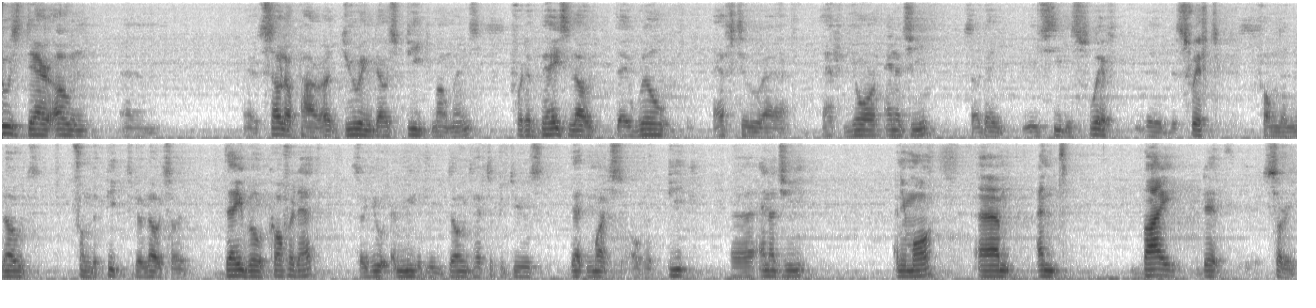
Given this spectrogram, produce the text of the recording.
use their own um, solar power during those peak moments. For the base load, they will have to uh, have your energy. So they you see the swift the, the swift from the load from the peak to the load. So they will cover that. So you immediately don't have to produce that much of a peak uh, energy anymore. Um, and by that, sorry,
